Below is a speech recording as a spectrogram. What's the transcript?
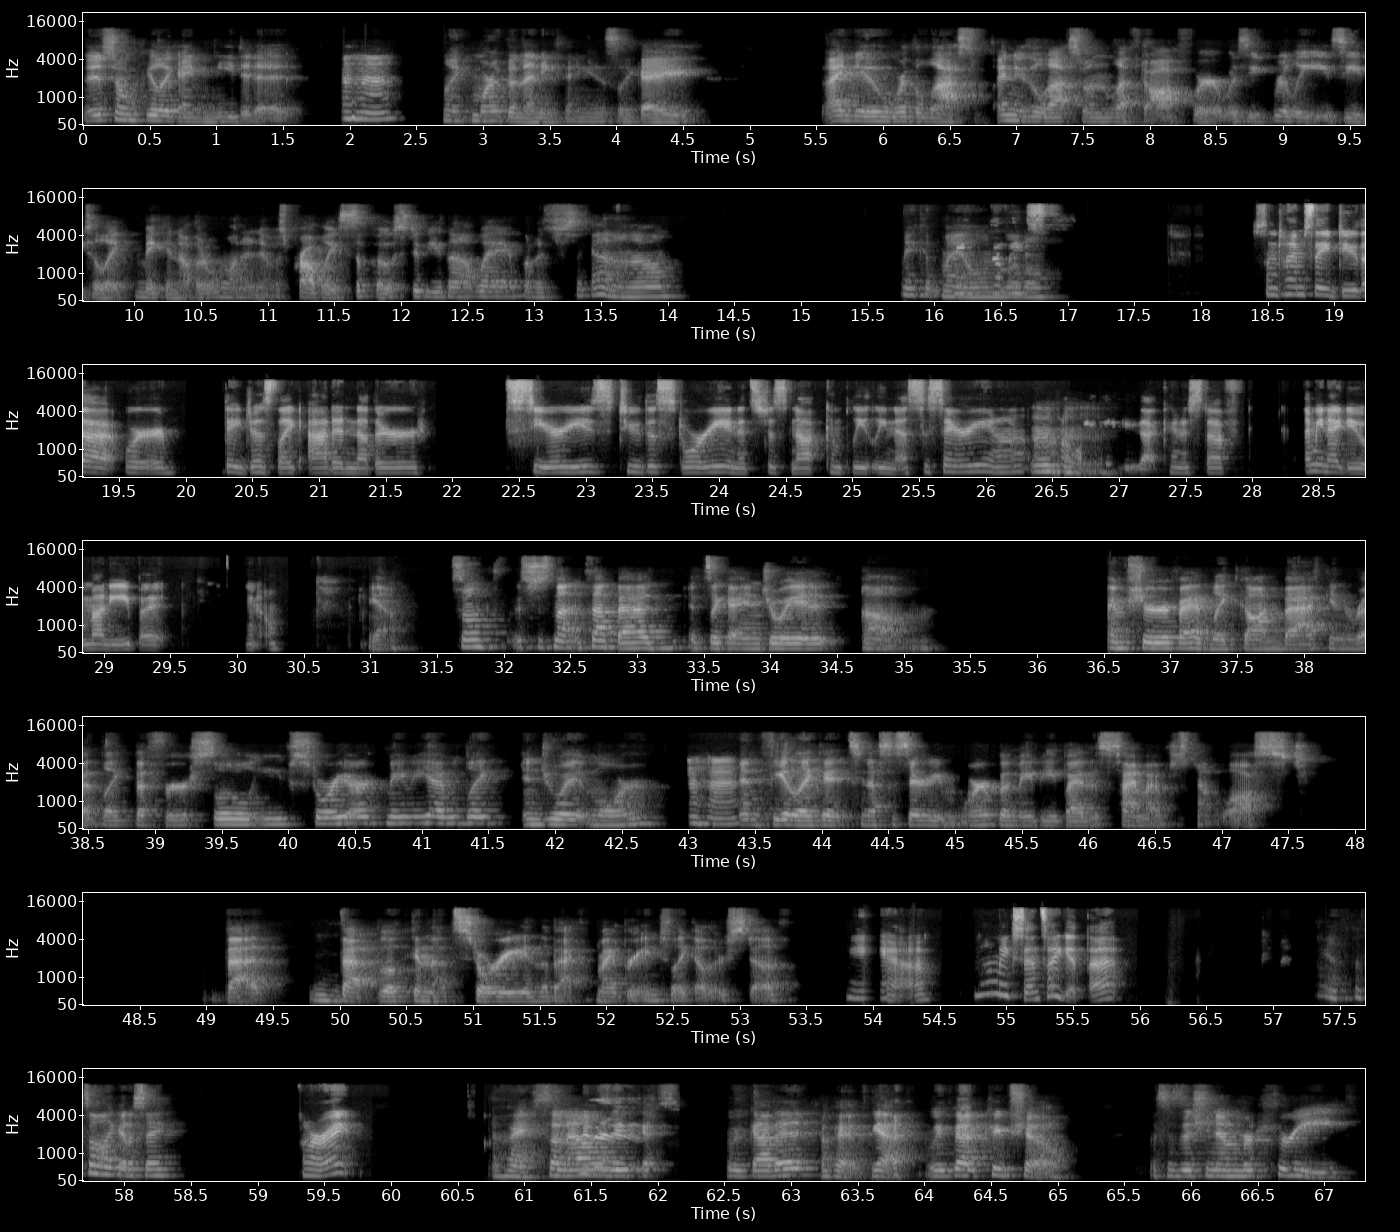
I just don't feel like I needed it. Mm-hmm. Like more than anything is like I. I knew where the last I knew the last one left off where it was really easy to like make another one and it was probably supposed to be that way, but it's just like I don't know. Make up my own little makes... Sometimes they do that where they just like add another series to the story and it's just not completely necessary and I don't, mm-hmm. I don't mm-hmm. do that kind of stuff. I mean, I do money, but you know. Yeah. So it's just not it's not bad. It's like I enjoy it. Um I'm sure if I had like gone back and read like the first little Eve story arc, maybe I would like enjoy it more mm-hmm. and feel like it's necessary more. But maybe by this time I've just kind of lost that that book and that story in the back of my brain to like other stuff. Yeah, that makes sense. I get that. Yeah, that's all I gotta say. All right. Okay, so now we've got, we've got it. Okay, yeah, we've got Creepshow. This is issue number three.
